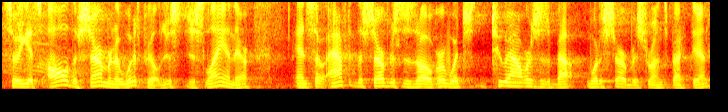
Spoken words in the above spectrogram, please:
So he gets all the sermon of Whitefield just, just laying there. And so after the service is over, which two hours is about what a service runs back then,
